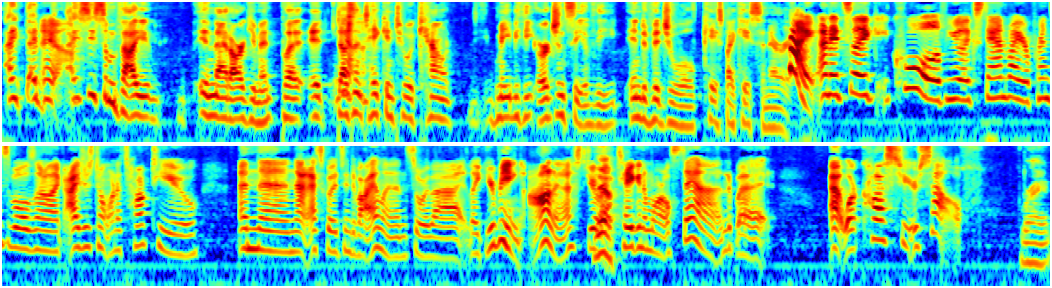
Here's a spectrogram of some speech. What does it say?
I, I, I see some value in that argument, but it doesn't Yeah. take into account maybe the urgency of the individual case by case scenario. Right. And it's like cool if you like stand by your principles and are like, I just don't want to talk to you and then that escalates into violence or that like you're being honest, you're Yeah. like taking a moral stand, but at what cost to yourself? Right.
